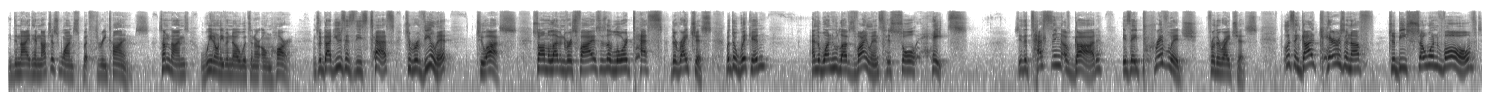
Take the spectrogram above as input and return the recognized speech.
He denied him not just once, but three times. Sometimes we don't even know what's in our own heart. And so God uses these tests to reveal it to us. Psalm 11, verse 5 says, The Lord tests the righteous, but the wicked and the one who loves violence, his soul hates. See, the testing of God is a privilege for the righteous. Listen, God cares enough to be so involved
